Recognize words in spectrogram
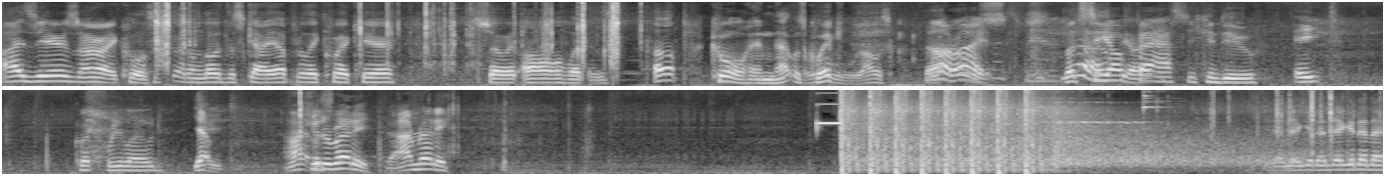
eyes, ears. All right, cool. So let's go ahead and load this guy up really quick here. Show it all what is up. Cool, and that was quick. Ooh, that was. All right. Let's Yeah, see how it'll be all right. fast you can do eight. Clip reload. Yep. Eight. All right, Shoot ready. I'm ready. Get in there, get in there, get in there.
